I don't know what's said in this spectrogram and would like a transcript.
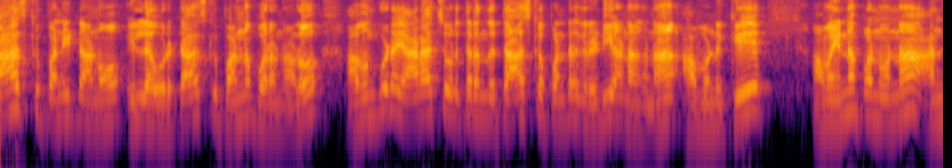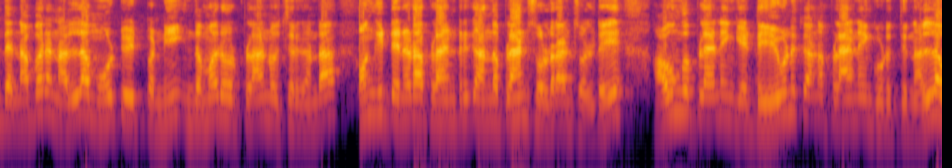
டாஸ்க் பண்ணிட்டானோ இல்லை ஒரு டாஸ்க் பண்ண போகிறனாலோ அவன் கூட யாராச்சும் ஒருத்தர் அந்த டாஸ்க்கை பண்றதுக்கு ரெடி ஆனாங்கன்னா அவனுக்கு அவன் என்ன பண்ணுவான்னா அந்த நபரை நல்லா மோட்டிவேட் பண்ணி இந்த மாதிரி ஒரு பிளான் வச்சிருக்காண்டா அவங்ககிட்ட என்னடா பிளான் இருக்கு அந்த பிளான் சொல்றான்னு சொல்லிட்டு அவங்க பிளானையும் கேட்டு இவனுக்கான பிளானையும் கொடுத்து நல்லா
